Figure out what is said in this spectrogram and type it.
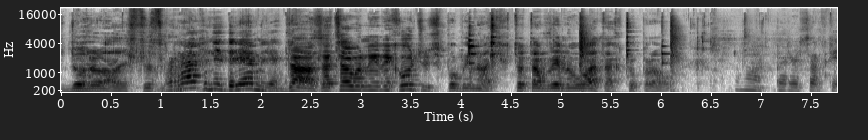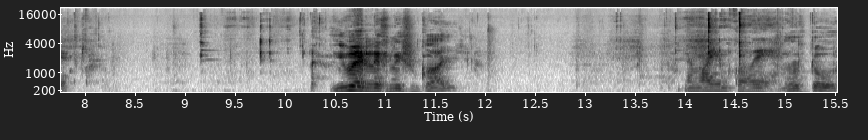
Догрались. Тут- Враг не дремлять. Да, за це вони не хочуть споминати, хто там винуват, а хто прав. От, бери салфетку. І винних не шукають. Нема їм коли. Ну то.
